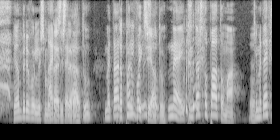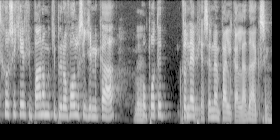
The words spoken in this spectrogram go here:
για να πυροβολήσω μετά αριστερά, του. Μετά, πάλι πυροβολήσω- δεξιά του. Ναι, και μετά στο πάτωμα. και μετά ευτυχώς έχει έρθει πάνω μου και πυροβόλησε γενικά. Ναι. Οπότε τον έπιασε. Ναι, πάλι καλά, εντάξει.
